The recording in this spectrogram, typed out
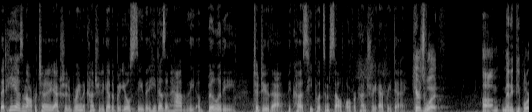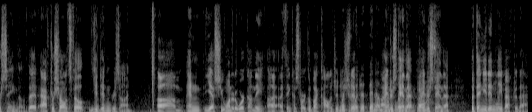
that he has an opportunity actually to bring the country together, but you'll see that he doesn't have the ability to do that because he puts himself over country every day. Here's what um, many people are saying, though, that after Charlottesville, you didn't resign. Um, and yes, you wanted to work on the, uh, I think, Historical Black College Initiative. Which would have been a I understand later, that. Yes. I understand that. But then you didn't leave after that.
